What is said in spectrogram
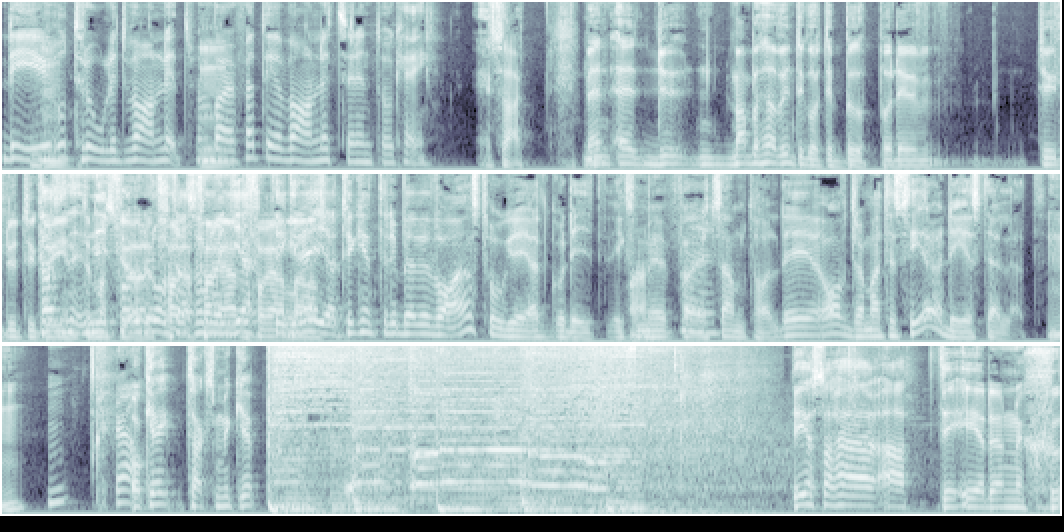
Det är ju otroligt vanligt, men bara för att det är vanligt så är det inte okej. Exakt. Men eh, du, man behöver inte gå till BUP och det, du, du tycker Fast inte ni man ska får göra det det låta som en jättegrej. Jag tycker inte det behöver vara en stor grej att gå dit liksom, för ett samtal. Det är avdramatisera det istället. Bra. Okej, tack så mycket. Det är så här att det är den 7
